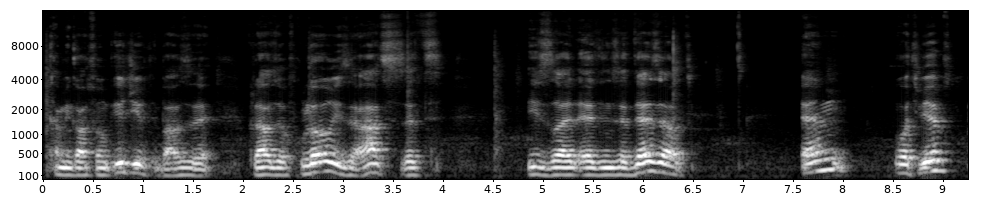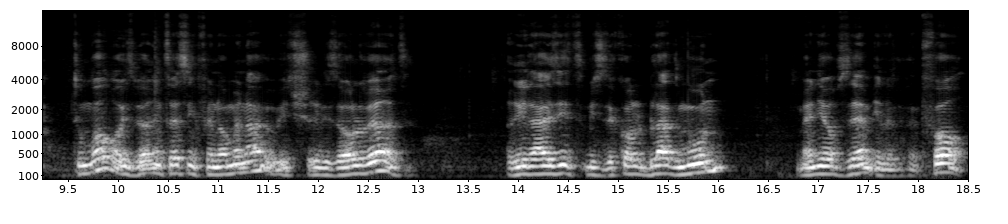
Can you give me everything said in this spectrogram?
coming out from Egypt, about the clouds of glory, the arts that Israel had in the desert. And what we have tomorrow is very interesting phenomena which really the whole world realize it, which they call blood moon. Many of them, four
